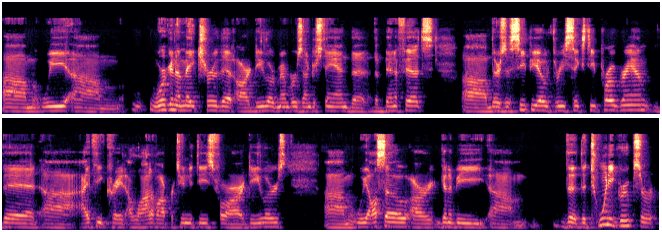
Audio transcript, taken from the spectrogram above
um, we um, we're going to make sure that our dealer members understand the the benefits. Um, there's a CPO 360 program that uh, I think create a lot of opportunities for our dealers. Um, we also are going to be um, the the 20 groups are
